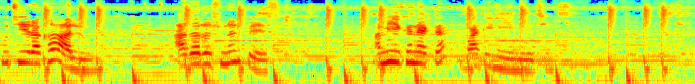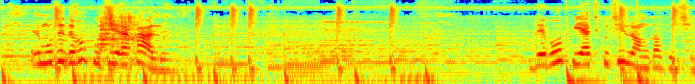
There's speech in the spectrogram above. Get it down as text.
কুচিয়ে রাখা আলু, আদা রসুনের পেস্ট। আমি এখানে একটা বাটি নিয়ে নিয়েছি। এর মধ্যে দেবো কুচিয়ে রাখা আলু। দেব পেঁয়াজ কুচি, লঙ্কা কুচি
